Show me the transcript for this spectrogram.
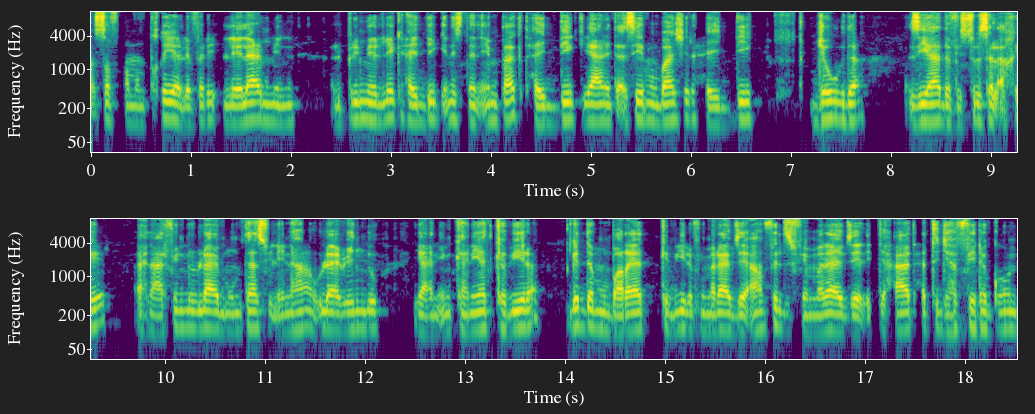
صفقة منطقية لفريق للاعب من البريمير ليج حيديك instant impact حيديك يعني تأثير مباشر حيديك جودة زيادة في الثلث الأخير. إحنا عارفين إنه لاعب ممتاز في الإنهاء ولاعب عنده يعني إمكانيات كبيرة. قدم مباريات كبيرة في ملاعب زي أنفيلد في ملاعب زي الاتحاد حتى جاب فينا جون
